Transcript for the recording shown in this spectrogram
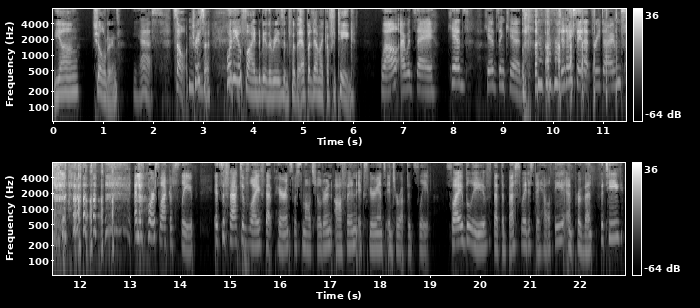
young children. Yes. So, Teresa, what do you find to be the reason for the epidemic of fatigue? Well, I would say kids, kids, and kids. Did I say that three times? and of course, lack of sleep. It's a fact of life that parents with small children often experience interrupted sleep. So I believe that the best way to stay healthy and prevent fatigue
